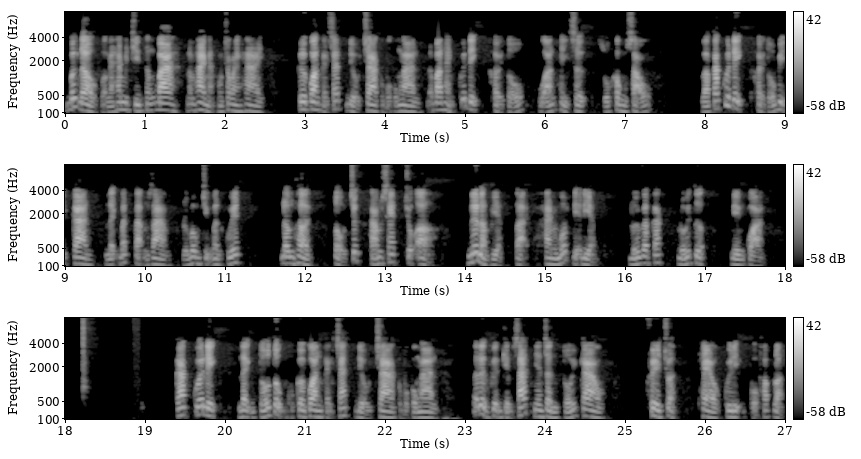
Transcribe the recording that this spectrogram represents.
Bước đầu vào ngày 29 tháng 3 năm 2022, Cơ quan Cảnh sát điều tra của Bộ Công an đã ban hành quyết định khởi tố vụ án hình sự số 06 và các quyết định khởi tố bị can, lệnh bắt tạm giam đối với ông Trịnh Văn Quyết, đồng thời tổ chức khám xét chỗ ở, nơi làm việc tại 21 địa điểm đối với các đối tượng liên quan. Các quyết định, lệnh tố tụng của cơ quan cảnh sát điều tra của Bộ Công an đã được Viện Kiểm sát Nhân dân tối cao phê chuẩn theo quy định của pháp luật.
